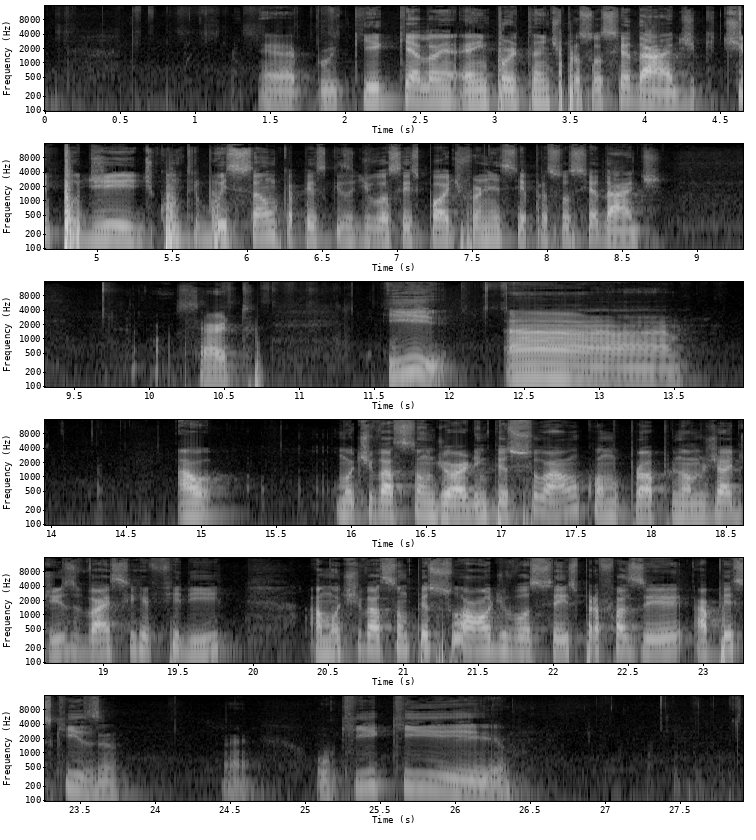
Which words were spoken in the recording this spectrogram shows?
É, por que, que ela é importante para a sociedade, que tipo de, de contribuição que a pesquisa de vocês pode fornecer para a sociedade. Certo? E a, a motivação de ordem pessoal, como o próprio nome já diz, vai se referir à motivação pessoal de vocês para fazer a pesquisa. Né? O que que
